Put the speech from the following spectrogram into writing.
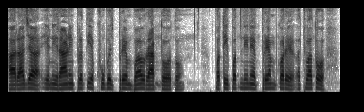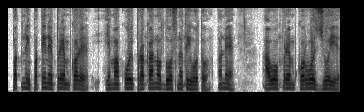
આ રાજા એની રાણી પ્રત્યે ખૂબ જ પ્રેમભાવ રાખતો હતો. પતિ પત્નીને પ્રેમ કરે અથવા તો પત્ની પતિને પ્રેમ કરે એમાં કોઈ પ્રકારનો દોષ નથી હોતો અને આવો પ્રેમ કરવો જ જોઈએ.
